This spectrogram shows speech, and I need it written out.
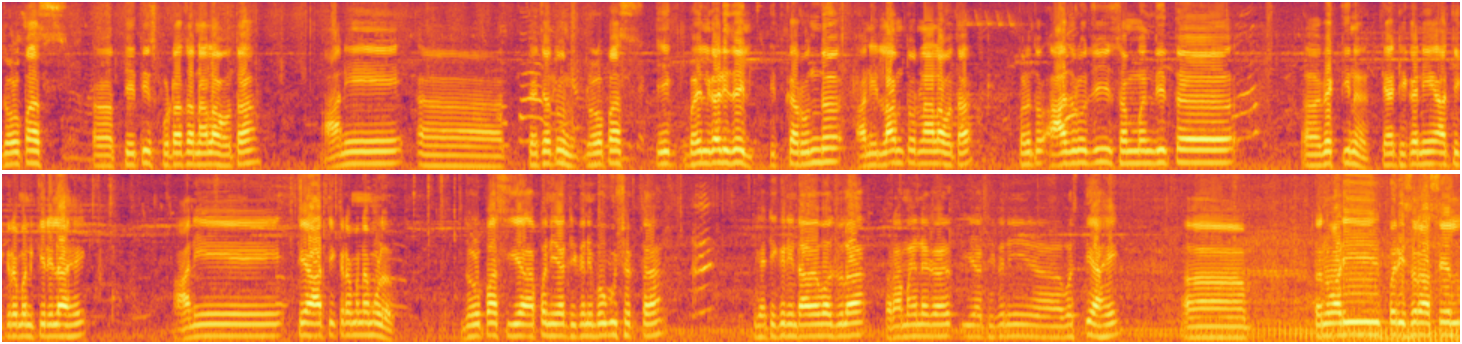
जवळपास तेहतीस फुटाचा नाला होता. आणि त्याच्यातून जवळपास एक बैलगाडी जाईल इतका रुंद आणि लांब तो नाला होता. परंतु आज रोजी संबंधित व्यक्तीनं त्या ठिकाणी अतिक्रमण केलेलं आहे. आणि त्या अतिक्रमणामुळं जवळपास या आपण या ठिकाणी बघू शकता. या ठिकाणी डाव्या बाजूला रामायनगर या ठिकाणी वस्ती आहे. तनवाडी परिसर असेल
